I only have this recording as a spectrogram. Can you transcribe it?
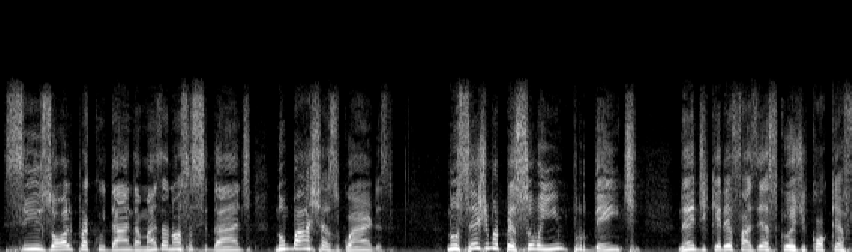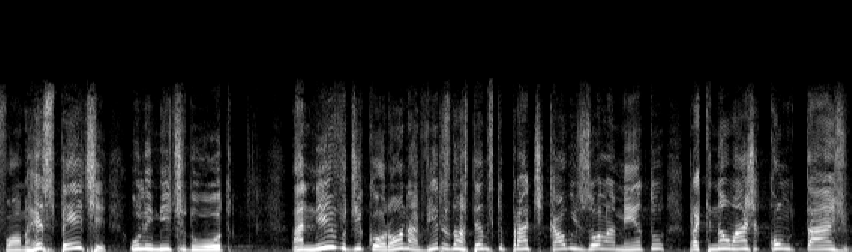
Se isole para cuidar ainda mais da nossa cidade. Não baixe as guardas. Não seja uma pessoa imprudente, né, de querer fazer as coisas de qualquer forma. Respeite o limite do outro. A nível de coronavírus, nós temos que praticar o isolamento para que não haja contágio.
